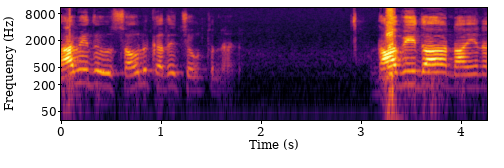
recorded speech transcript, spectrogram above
దావీదు సౌలు కదే చెబుతున్నాడు. దావీదా నాయన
